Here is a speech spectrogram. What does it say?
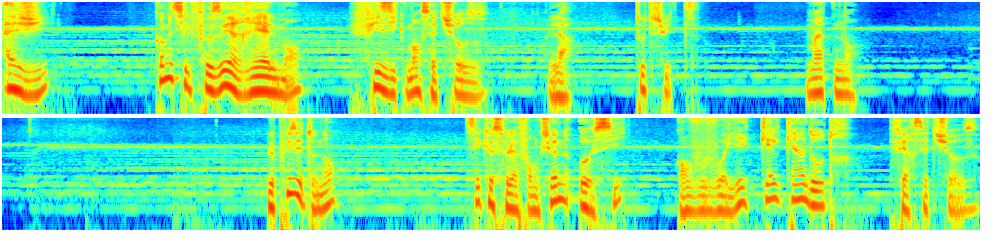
agit comme s'il faisait réellement, physiquement cette chose, là, tout de suite, maintenant. Le plus étonnant, c'est que cela fonctionne aussi quand vous voyez quelqu'un d'autre faire cette chose.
